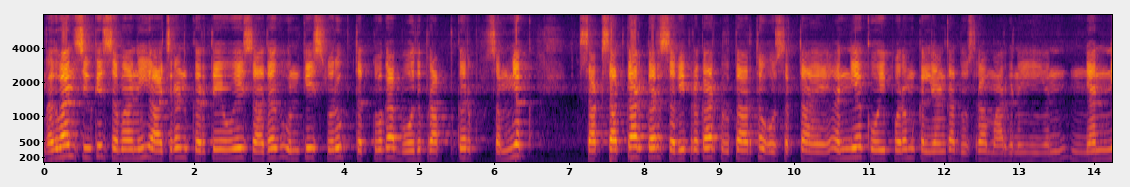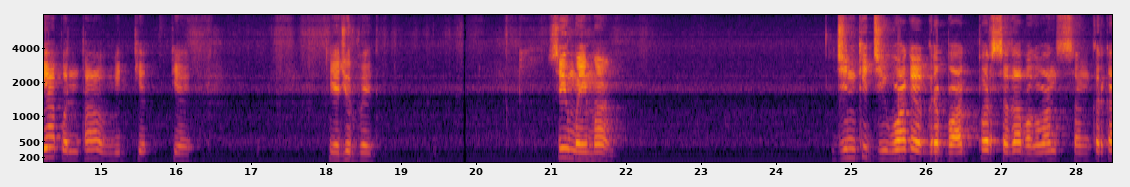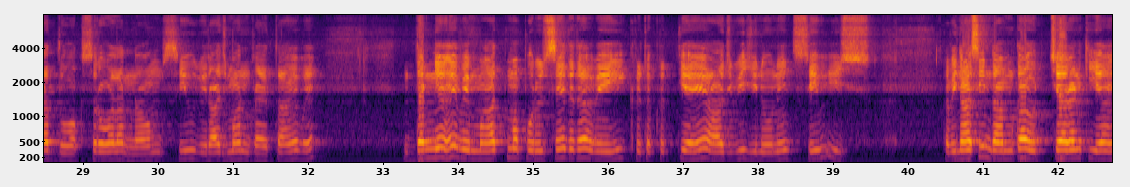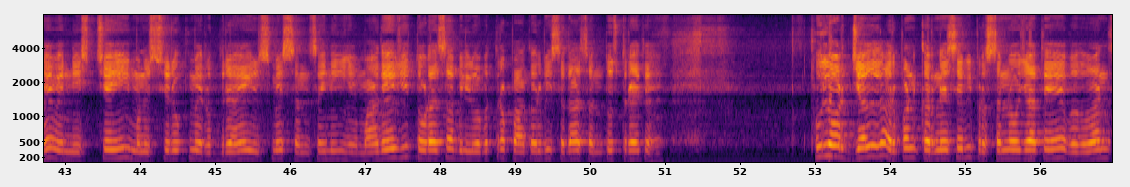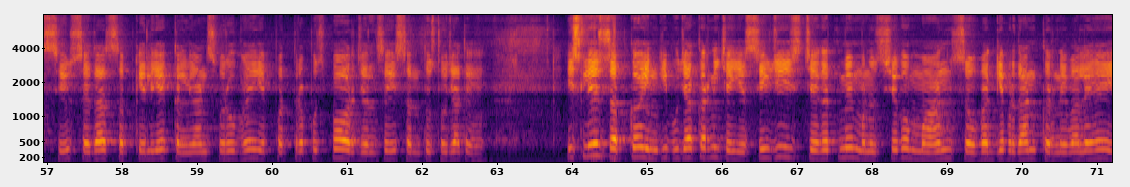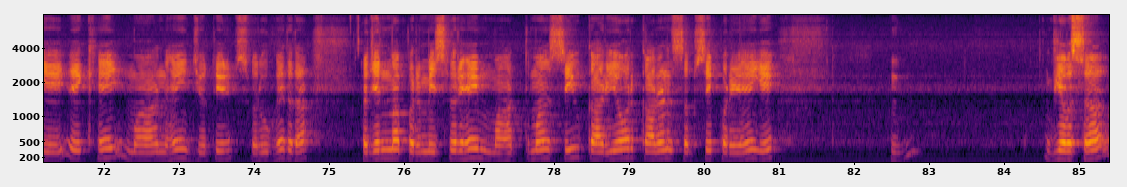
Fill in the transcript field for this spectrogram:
भगवान शिव के समान ही आचरण करते हुए साधक उनके स्वरूप तत्व का बोध प्राप्त कर सम्यक साक्षात्कार कर सभी प्रकार कृतार्थ हो सकता है। अन्य कोई परम कल्याण का दूसरा मार्ग नहीं। अन्य पंथा विद्य यजुर्वेद। शिव महिमा जिनकी जीवा के अग्रभाग पर सदा भगवान शंकर का दो अक्षरों वाला नाम शिव विराजमान रहता है, वे धन्य है। वे महात्मा पुरुष हैं तथा वे ही कृतकृत्य है। आज भी जिन्होंने शिव इस अविनाशी नाम का उच्चारण किया है, वे निश्चय ही मनुष्य रूप में रुद्र है, इसमें संशय नहीं है। महादेव जी थोड़ा सा बिल्वपत्र पाकर भी सदा संतुष्ट रहते हैं। फूल और जल अर्पण करने से भी प्रसन्न हो जाते हैं। भगवान शिव सदा सबके लिए कल्याण स्वरूप है। ये पत्र पुष्प और जल से ही संतुष्ट हो जाते हैं। इसलिए सबको इनकी पूजा करनी चाहिए। शिव जी इस जगत में मनुष्य को महान सौभाग्य प्रदान करने वाले हैं। ये एक है, महान है, ज्योतिर्स्वरूप है तथा अजन्मा परमेश्वर है। महात्मा शिव कार्य और कारण सबसे परे है। ये व्यवसा,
